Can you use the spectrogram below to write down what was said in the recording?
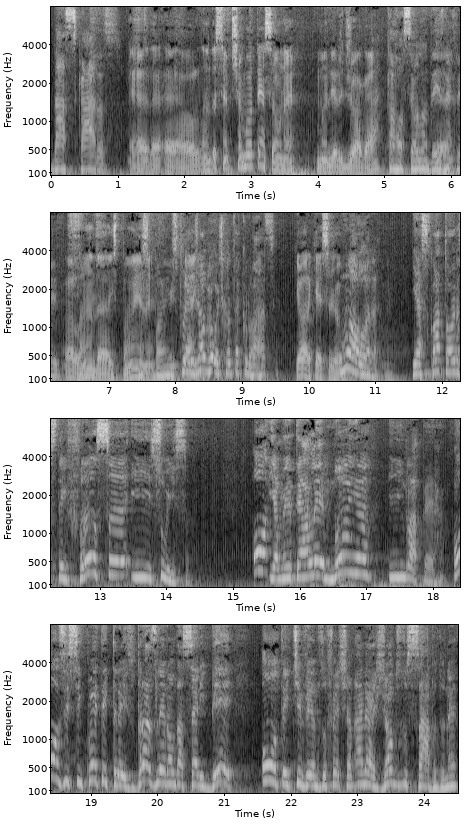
dá as caras. É, é, a Holanda sempre chamou atenção, né? Maneira de jogar. Carrossel holandês, né, Frei? Holanda, Espanha, Espanha. né? Espanha tá- joga hoje contra a Croácia. Que hora que é esse jogo? Uma hora. E às quatro horas tem França e Suíça. Oh, e amanhã tem Alemanha e Inglaterra. 11:53 Brasileirão da Série B. Ontem tivemos o fechamento. Aliás, jogos do sábado, né?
